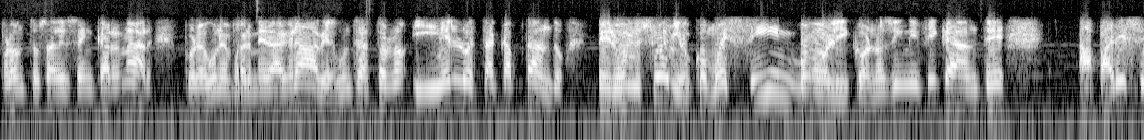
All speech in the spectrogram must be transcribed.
prontos a desencarnar por alguna enfermedad grave, algún trastorno, y él lo está captando. Pero el sueño, como es simbólico, no significante, aparece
